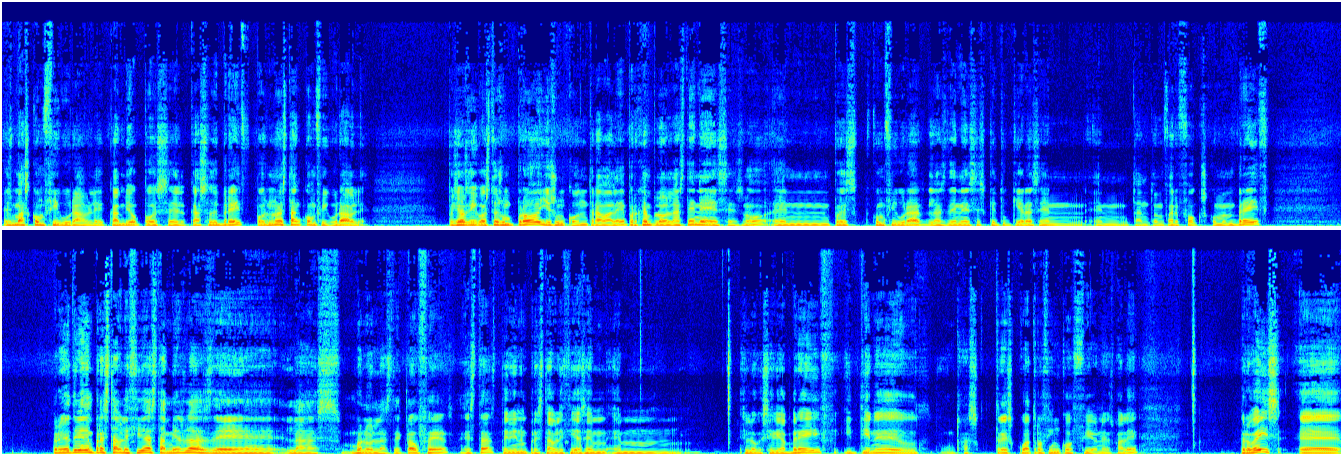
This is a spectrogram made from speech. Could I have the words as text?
Es más configurable. En cambio, pues el caso de Brave, pues no es tan configurable. Pues ya os digo, esto es un pro y es un contra, ¿vale? Por ejemplo, las DNS, ¿no? puedes configurar las DNS que tú quieras en, en, tanto en Firefox como en Brave pero ya te vienen preestablecidas también las de las bueno las de Cloudflare estas te vienen preestablecidas en, en, lo que sería Brave y tiene otras 3, 4, 5 opciones, ¿vale? Pero veis, eh,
